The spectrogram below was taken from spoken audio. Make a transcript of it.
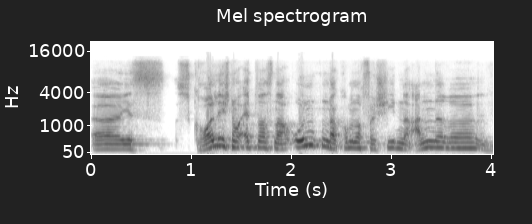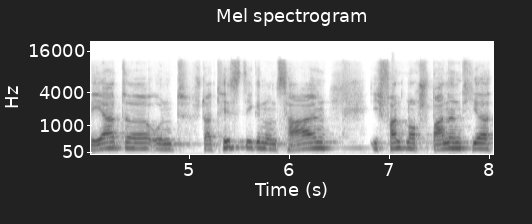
Äh, jetzt scrolle ich noch etwas nach unten, da kommen noch verschiedene andere Werte und Statistiken und Zahlen. Ich fand noch spannend hier,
